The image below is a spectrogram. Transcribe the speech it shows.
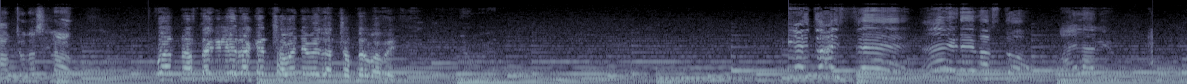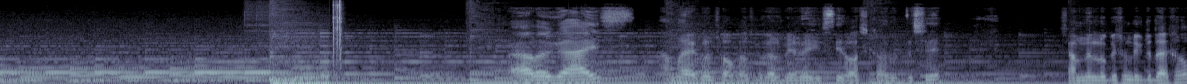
আসলাম চলে আসলাম। রাস্তা গিলিয়ে রাখেন সবাই নেমে যান লাভ ইউ হ্যালো গাইস আমরা এখন সকাল সকাল বের হয়ে গেছি রস খাওয়ার উদ্দেশ্যে। সামনের লোকেশনটা একটু দেখাও।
